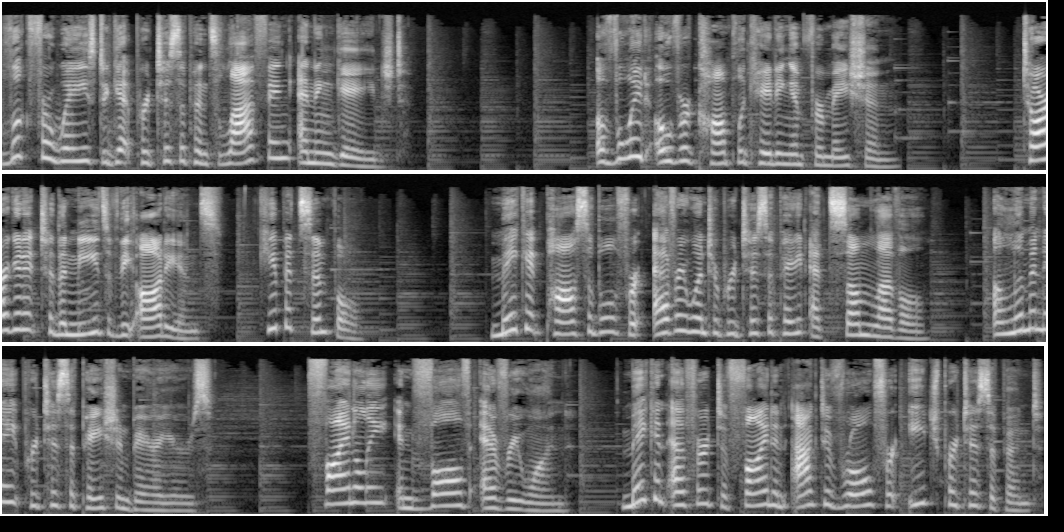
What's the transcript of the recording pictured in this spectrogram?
Look for ways to get participants laughing and engaged. Avoid overcomplicating information. Target it to the needs of the audience. Keep it simple. Make it possible for everyone to participate at some level. Eliminate participation barriers. Finally, involve everyone. Make an effort to find an active role for each participant.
